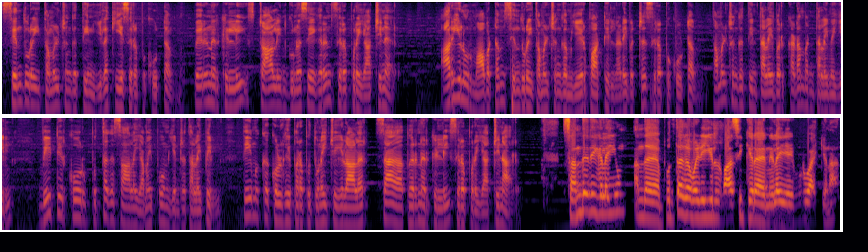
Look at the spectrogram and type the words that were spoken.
செந்துறை தமிழ்ச்சங்கத்தின் இலக்கிய சிறப்பு கூட்டம் பெருநர்கிள்ளி ஸ்டாலின் குணசேகரன் சிறப்புரையாற்றினர். அரியலூர் மாவட்டம் செந்துறை தமிழ்ச்சங்கம் ஏற்பாட்டில் நடைபெற்ற சிறப்பு கூட்டம் தமிழ்ச்சங்கத்தின் தலைவர் கடம்பன் தலைமையில் வீட்டிற்கோர் புத்தக சாலை அமைப்போம் என்ற தலைப்பில் திமுக கொள்கை பரப்பு துணைச் செயலாளர் ச. பெருநற்கிள்ளி சிறப்புரையாற்றினார். சந்ததிகளையும் அந்த புத்தக வழியில் வாசிக்கிற நிலையை உருவாக்கினார்.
